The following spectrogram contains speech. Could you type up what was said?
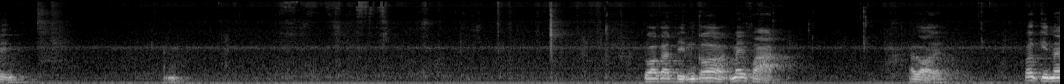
จริง ตัวกระถินก็ไม่ฝาด อร่อยก็กินไหม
